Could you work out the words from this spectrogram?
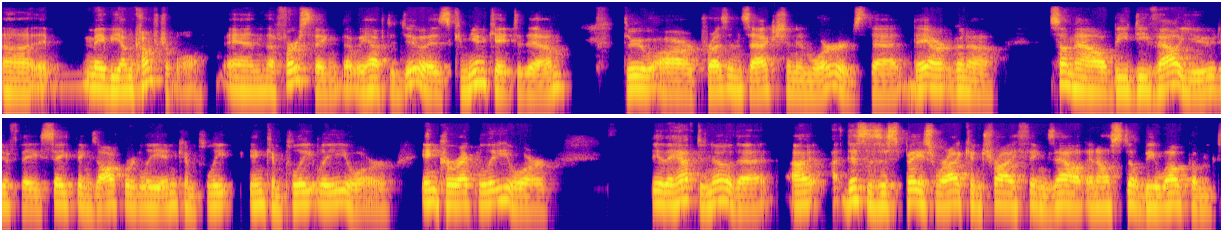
uh, may be uncomfortable? And the first thing that we have to do is communicate to them through our presence, action, and words that they aren't going to somehow be devalued if they say things awkwardly, incomplete, incompletely, or incorrectly, or yeah, they have to know that I, this is a space where I can try things out and I'll still be welcomed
